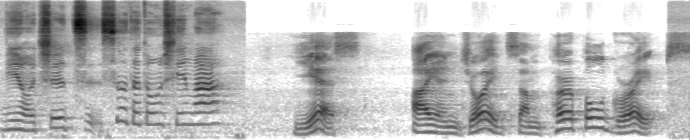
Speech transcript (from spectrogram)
你有吃紫色的东西吗？ Yes, I enjoyed some purple grapes.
